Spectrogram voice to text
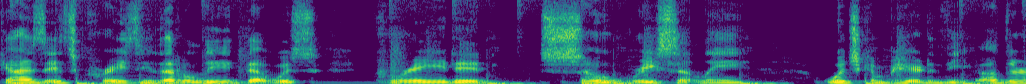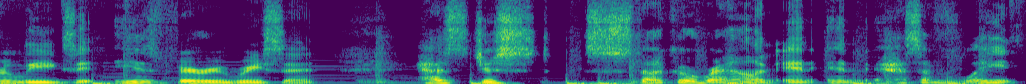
Guys, it's crazy that a league that was created so recently, which compared to the other leagues, it is very recent, has just stuck around and, and as of late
